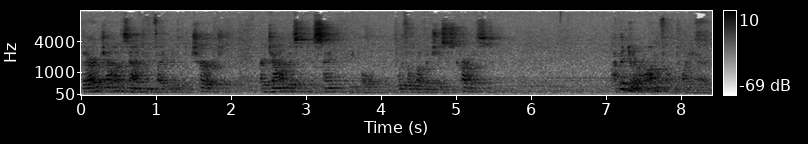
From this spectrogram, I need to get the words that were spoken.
that our job is not to invite people to church. Our job is to disciple people with the love of Jesus Christ. I've been doing it wrong for 20 years.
